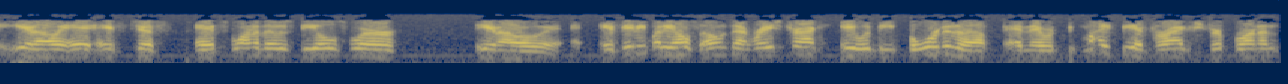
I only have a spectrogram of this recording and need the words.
you know it, it's just it's one of those deals where you know if anybody else owns that racetrack it would be boarded up and there would might be a drag strip running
